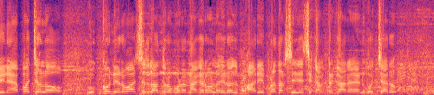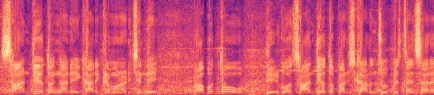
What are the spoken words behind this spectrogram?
ఈ నేపథ్యంలో ఉక్కు నిర్వాసితులందరూ కూడా నగరంలో ఈరోజు భారీ ప్రదర్శన చేసి కలెక్టర్ కార్యాలయానికి వచ్చారు. శాంతియుతంగానే ఈ కార్యక్రమం నడిచింది. ప్రభుత్వం దీనికి శాంతియుత పరిష్కారం చూపిస్తే సరే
